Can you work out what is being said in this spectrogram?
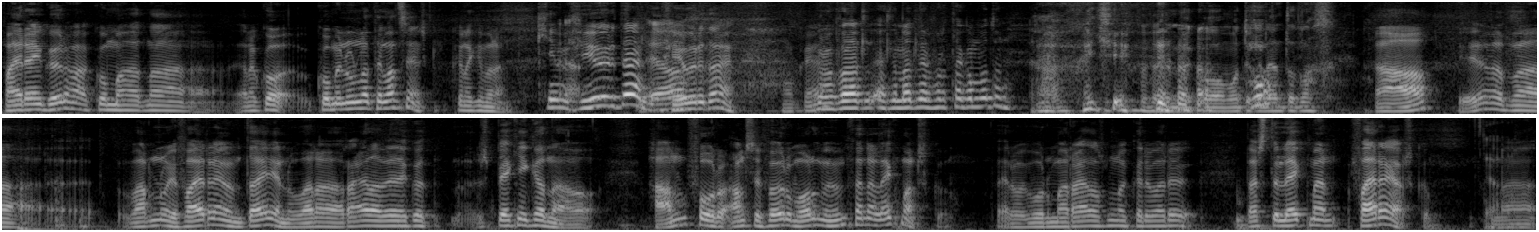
færi einhver að koma hann er hann komið núna til landsins, hvernig kemur hann? Kemur fjögur í dag. Fjögur í dag, ok. Þú ætlum allir að fara að taka mótun? Já, við erum með góða mótukun enda Já, ég var nú í færi um daginn og var að ræða við eitthvað spekking hann og hann fór ansið förum orðum um þennan leikmann sko. Þegar við vorum að ræða svona hverju varu bestu leikmenn færæja sko. Þannig að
